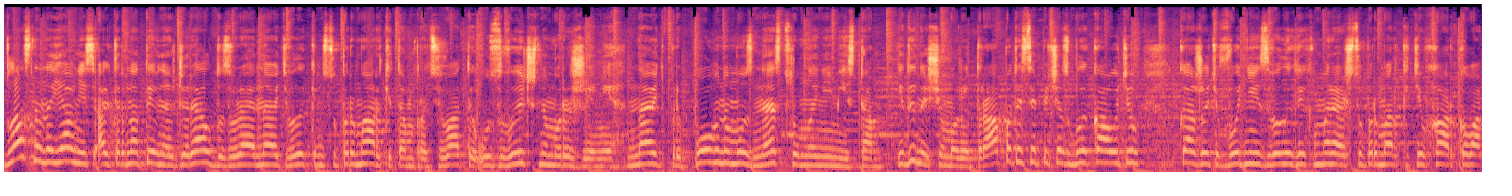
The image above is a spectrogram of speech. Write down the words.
Власна наявність альтернативних джерел дозволяє навіть великим супермаркетам працювати у звичному режимі, навіть при повному знеструмленні міста. Єдине, що може трапитися під час блекаутів, кажуть в одній з великих мереж супермаркетів Харкова,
